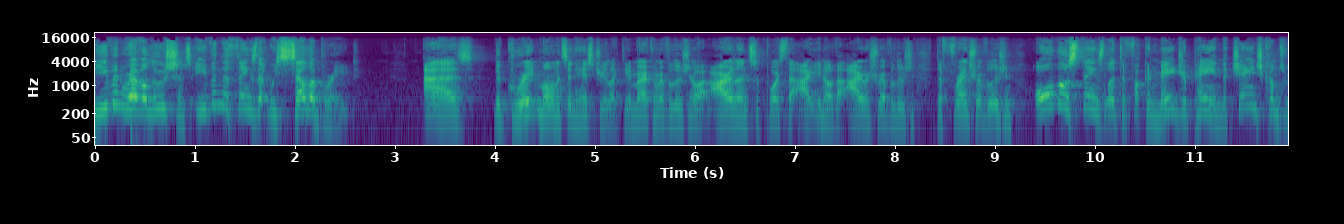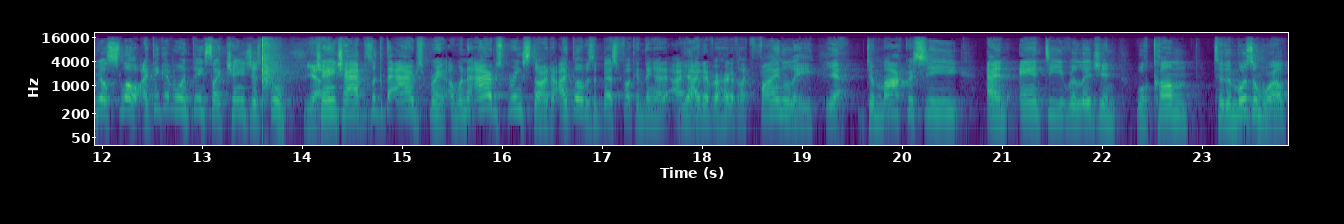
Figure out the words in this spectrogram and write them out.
even revolutions, even the things that we celebrate as the great moments in history, like the American Revolution, or Ireland supports the you know the Irish Revolution, the French Revolution. All those things led to fucking major pain. The change comes real slow. I think everyone thinks like change just boom, Yeah. change happens. Look at the Arab Spring. When the Arab Spring started, I thought it was the best fucking thing I'd, Yeah. I'd ever heard of. Like finally, Yeah. democracy and anti-religion will come to the Muslim world,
